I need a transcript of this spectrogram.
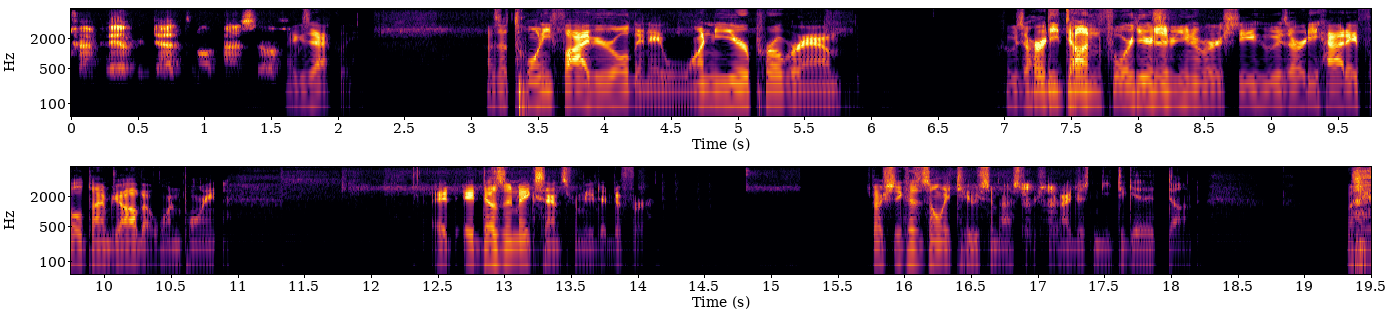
try and pay off your debt and all kind of stuff. Exactly. As a 25 year old in a one year program who's already done four years of university, who has already had a full time job at one point, it, it doesn't make sense for me to defer. Especially because it's only two semesters and I just need to get it done. Yeah.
